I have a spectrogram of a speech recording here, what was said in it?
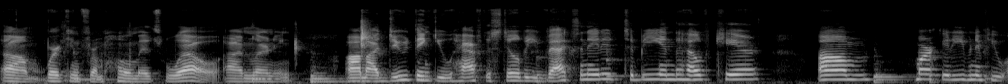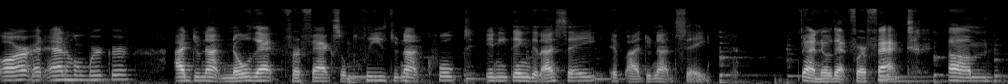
um, working from home as well. I'm learning. Um, I do think you have to still be vaccinated to be in the healthcare um, market, even if you are an at home worker. I do not know that for fact, so please do not quote anything that I say if I do not say I know that for a fact. Um,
